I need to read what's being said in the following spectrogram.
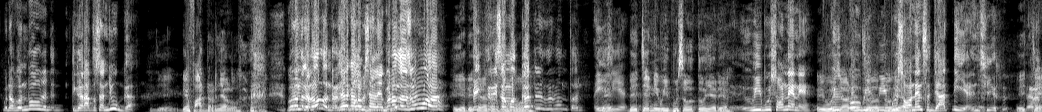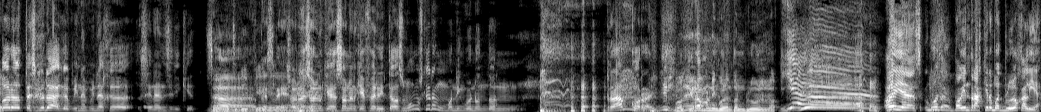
Gua Dragon Ball udah 300-an juga. Iya, Dia fathernya loh. Gua nonton, Gue nonton Kan kalau misalnya gue nonton semua. Iya, Big nonton Three sama semua. God gue nonton. Iya sih ya. DC nih wibu seutuhnya dia. Wibu Sonen ya? Wibu Wibu. Sonen sejati ya anjir. Karena gue udah tes gue udah agak pindah-pindah ke Senan sedikit. Sedikit Ah, sedikit. tes lah ya. Sonen sonen kayak sonen kayak fairy tale semua sekarang mending gue nonton drakor aja. Gua kira mending gue nonton Blue Lock. Iya. Oh iya, gua poin terakhir buat Blue Lock kali ya.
